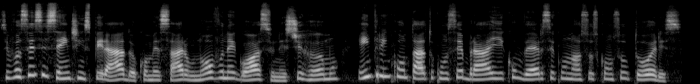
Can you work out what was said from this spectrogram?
Se você se sente inspirado a começar um novo negócio neste ramo, entre em contato com o Sebrae e converse com nossos consultores.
